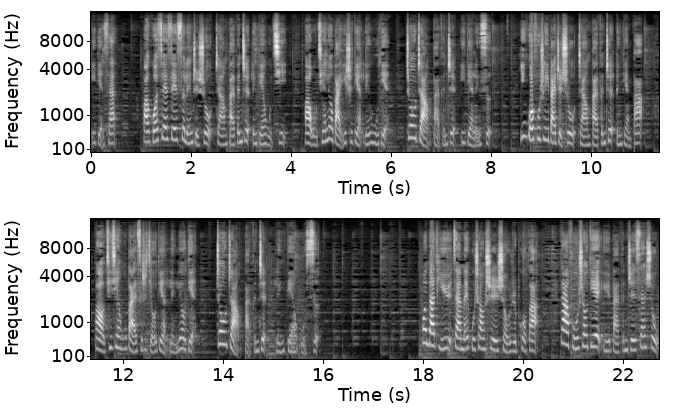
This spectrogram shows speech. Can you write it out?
一点三。法国 C C 四零指数涨百分之零点五七，报五千六百一十点零五点，周涨百分之一点零四。英国富时一百指数涨百分之零点八，报七千五百四十九点零六点。周涨百分之零点五四。万达体育在美股上市首日破发，大幅收跌逾百分之三十五，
